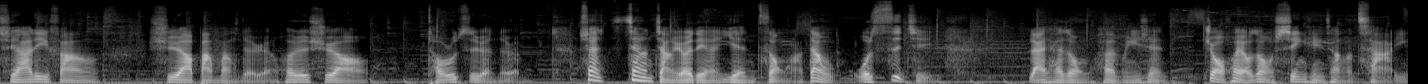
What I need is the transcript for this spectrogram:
其他地方需要帮忙的人，或者需要投入资源的人。虽然这样讲有点严重啊，但我自己来台中，很明显就会有这种心情上的差异，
